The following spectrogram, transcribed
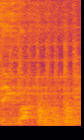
Thing about.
